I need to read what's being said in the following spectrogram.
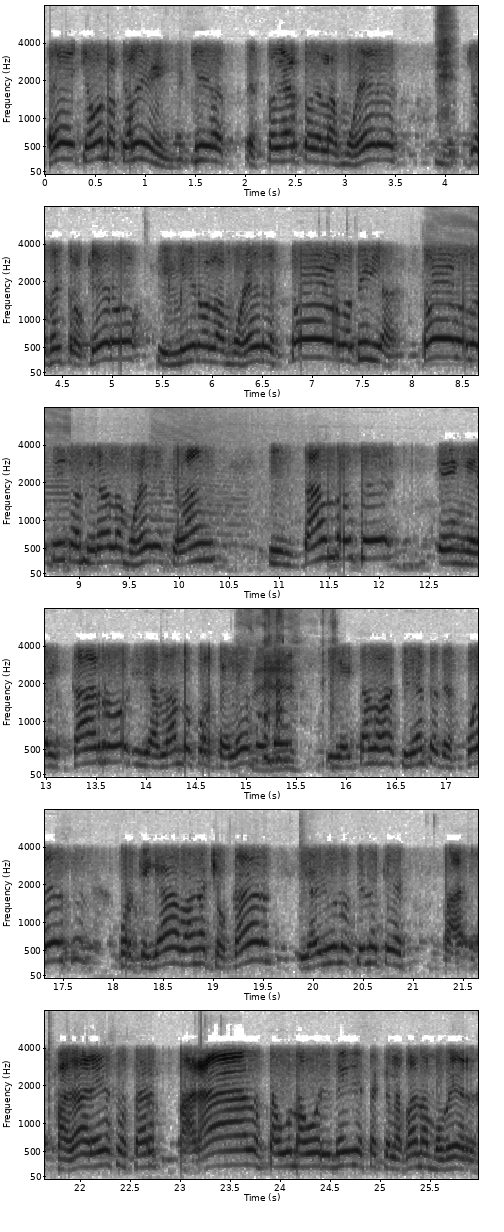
Hey, ¿qué onda, Piolín? Aquí estoy harto de las mujeres. Yo soy troquero y miro a las mujeres todos los días. Todos los días mirar a las mujeres que van pintándose en el carro y hablando por teléfono. Y ahí están los accidentes después porque ya van a chocar y ahí uno tiene que pa- pagar eso, estar parado hasta una hora y media hasta que las van a mover.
